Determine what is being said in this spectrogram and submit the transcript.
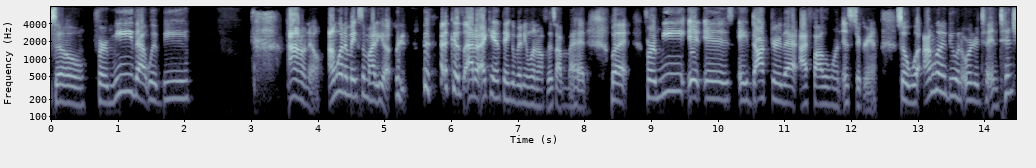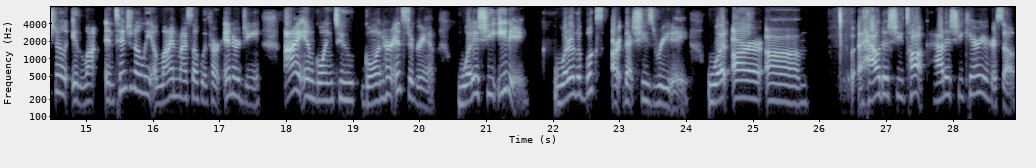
So for me, that would be, I don't know, I'm going to make somebody up. because I, I can't think of anyone off the top of my head. But for me, it is a doctor that I follow on Instagram. So what I'm going to do in order to intentionally intentionally align myself with her energy, I am going to go on her Instagram. What is she eating? What are the books art that she's reading? What are um how does she talk how does she carry herself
